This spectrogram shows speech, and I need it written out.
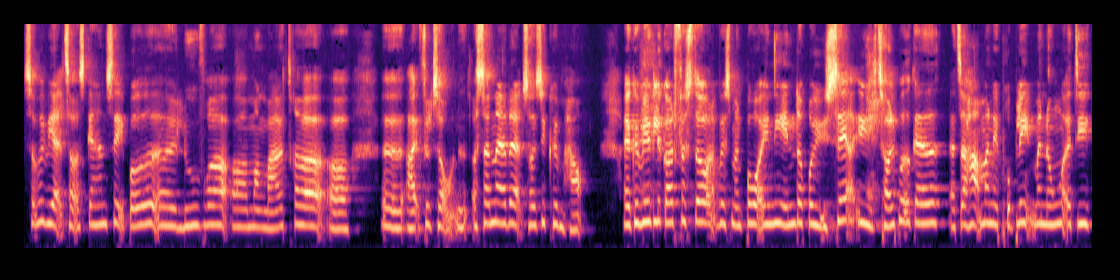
så vil vi altså også gerne se både øh, Louvre og Montmartre og øh, Eiffeltårnet. Og sådan er det altså også i København. Og jeg kan virkelig godt forstå, hvis man bor inde i Indre By, især i Tolbodgade, at så har man et problem med nogle af de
